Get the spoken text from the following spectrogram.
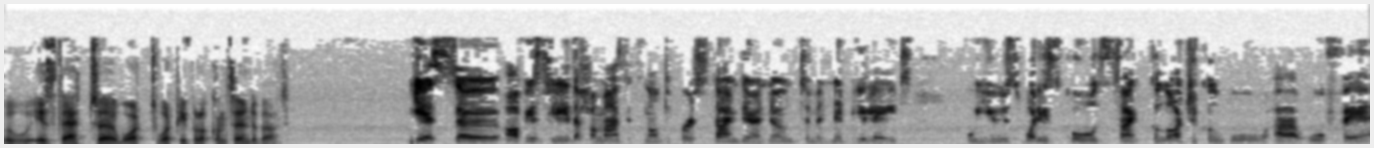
is that uh, what what people are concerned about? Yes. So obviously, the Hamas. It's not the first time they are known to manipulate use what is called psychological war, uh, warfare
